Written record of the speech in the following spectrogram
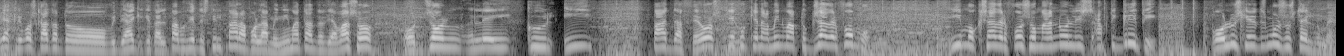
ή ακριβώς κάτω από το βιντεάκι κτλ. Μου έχετε στείλει πάρα πολλά μηνύματα. Να τα διαβάσω. Ο Τζον λέει cool e πάντα Θεός και έχω και ένα μήνυμα από τον ξάδερφό μου. Είμαι ο ξάδερφός ο Μανώλης από την Κρήτη. Πολλούς χαιρετισμούς σου στέλνουμε.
